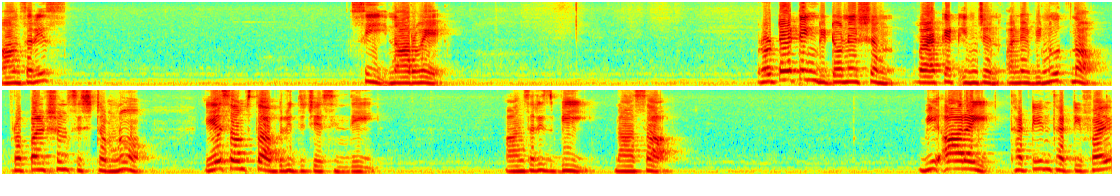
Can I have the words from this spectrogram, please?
Answer is C Norway. Rotating detonation rocket engine అనే వినూత్న ప్రొపల్షన్ సిస్టమ్ను ఏ సంస్థ అభివృద్ధి చేసింది? Answer is B NASA BRI thirteen thirty five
